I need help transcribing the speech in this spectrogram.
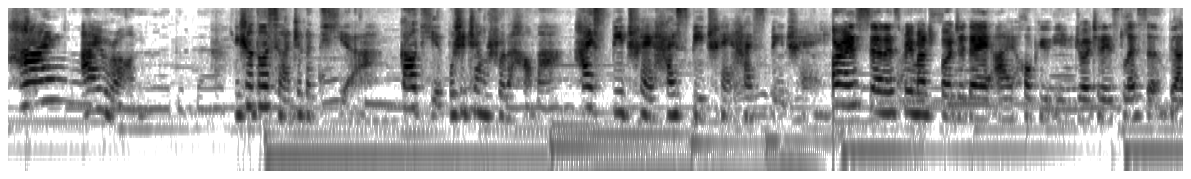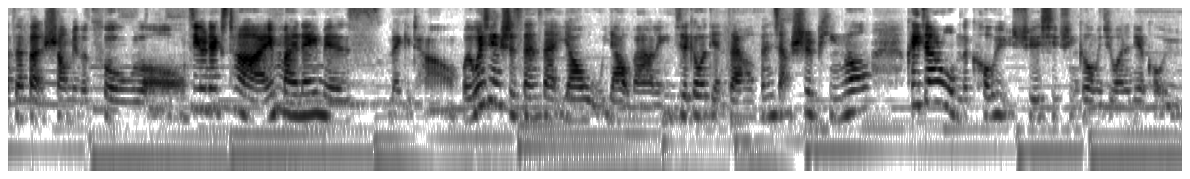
：High Iron。你是多喜欢这个铁啊？高铁不是这样说的好吗？High speed train, high speed train, high speed train. Alright, so that's pretty much for today. I hope you enjoyed today's lesson. 不要再犯上面的错误喽。See you next time. My name is Maggie Tao. 我的微信是三三幺五幺五八幺零，记得给我点赞和分享视频哦。可以加入我们的口语学习群，跟我们一起玩的练口语。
